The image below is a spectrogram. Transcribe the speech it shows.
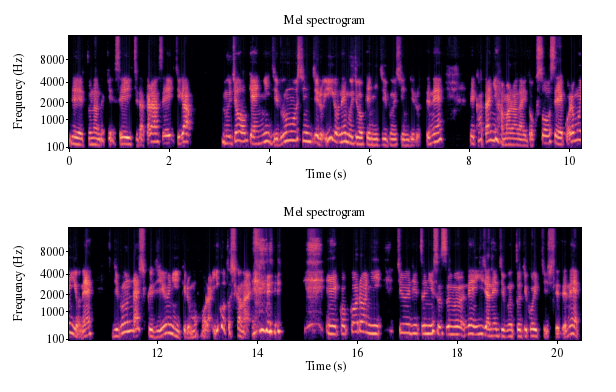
で、えっと、なんだっけ、正位置だから、正位置が無条件に自分を信じる。いいよね、無条件に自分信じるってね。で、型にはまらない独創性。これもいいよね。自分らしく自由に生きる。もうほら、いいことしかない。えー、心に忠実に進む。ね、いいじゃね。自分と自己一致しててね。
